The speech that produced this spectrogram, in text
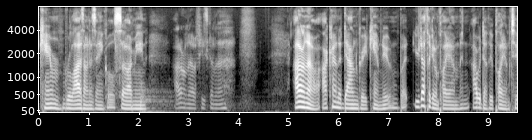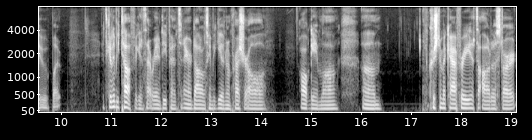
Cam relies on his ankles. So, I mean, I don't know if he's going to. I don't know. I kind of downgrade Cam Newton, but you're definitely going to play him, and I would definitely play him too. But it's going to be tough against that Ram defense, and Aaron Donald's going to be giving him pressure all all game long. Um, Christian McCaffrey, it's an auto start.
